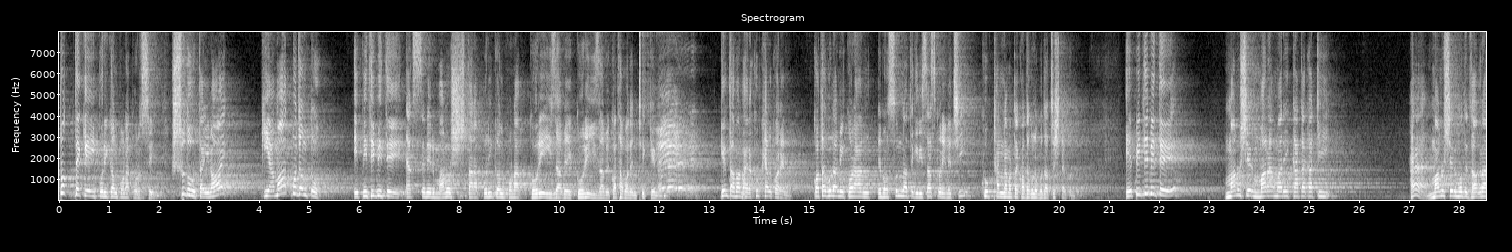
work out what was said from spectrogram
প্রত্যেকে এই পরিকল্পনা করছে। শুধু তাই নয়, কিয়ামাত পর্যন্ত এই পৃথিবীতে এক শ্রেণির মানুষ তারা পরিকল্পনা করেই যাবে করেই যাবে। কথা বলেন ঠিক কিনা? কিন্তু আমার ভাইরা খুব খেয়াল করেন, কথাগুলো আমি কোরআন এবং সুন্না থেকে রিসার্চ করে এনেছি, খুব ঠান্ডা মাথায় কথাগুলো বোঝার চেষ্টা করব। এ পৃথিবীতে মানুষের মারামারি, কাটাকাটি হ্যাঁ মানুষের মধ্যে ঝগড়া,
